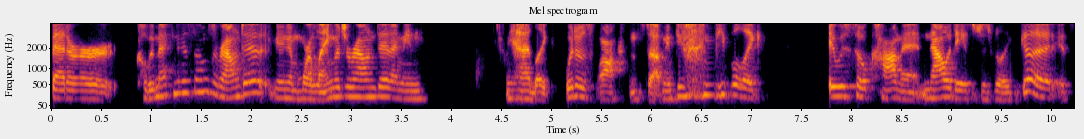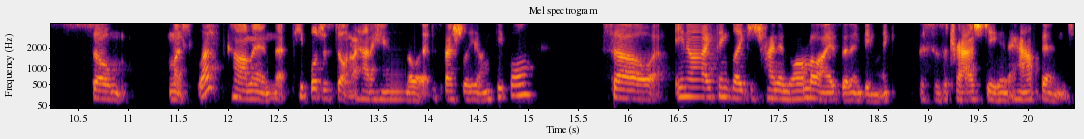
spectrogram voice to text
better coping mechanisms around it you know more language around it. I mean we had like widows walks and stuff. I mean people, people like it was so common. Nowadays, which is really good, it's so much less common that people just don't know how to handle it, especially young people. So, you know, I think like just trying to normalize it and being like, this is a tragedy and it happened,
